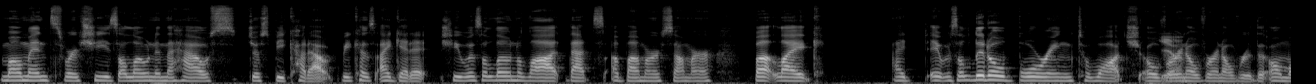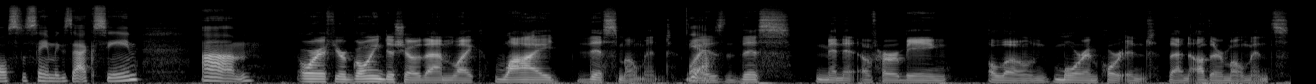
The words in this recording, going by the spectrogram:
moments where she's alone in the house just be cut out because i get it she was alone a lot that's a bummer summer but like i it was a little boring to watch over Yeah. and over and over the almost the same exact scene um Or if you're going to show them like why this moment? Why Yeah. is this minute of her being alone more important than other moments?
